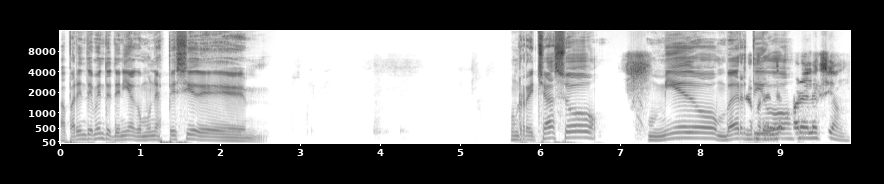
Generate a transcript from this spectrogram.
Aparentemente tenía como una especie de. Un rechazo, un miedo, un vértigo. Por, elección.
